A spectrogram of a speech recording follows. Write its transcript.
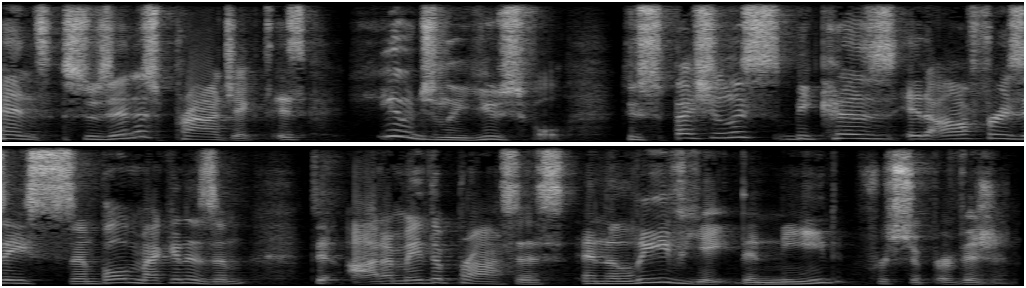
Hence, Susanna's project is hugely useful to specialists because it offers a simple mechanism to automate the process and alleviate the need for supervision.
